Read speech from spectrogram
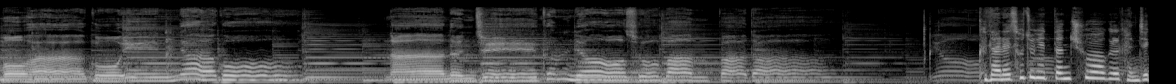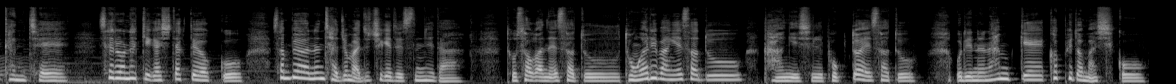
뭐 하고 있냐고. 나는 지금 여수 밤바다 그날의 소중했던 추억을 간직한 채 새로운 학기가 시작되었고 선배와는 자주 마주치게 됐습니다. 도서관에서도 동아리방에서도 강의실 복도에서도 우리는 함께 커피도 마시고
